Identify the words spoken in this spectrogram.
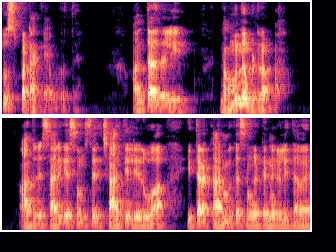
ಟುಸ್ ಪಟಾಕಿ ಆಗ್ಬಿಡುತ್ತೆ. ಅಂಥದ್ರಲ್ಲಿ ನಮ್ಮನ್ನು ಬಿಡ್ರಪ್ಪ. ಆದರೆ ಸಾರಿಗೆ ಸಂಸ್ಥೆಯಲ್ಲಿ ಚಾಲ್ತಿಯಲ್ಲಿರುವ ಇತರ ಕಾರ್ಮಿಕ ಸಂಘಟನೆಗಳಿದ್ದಾವೆ.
